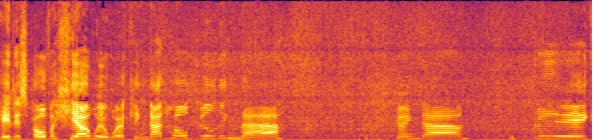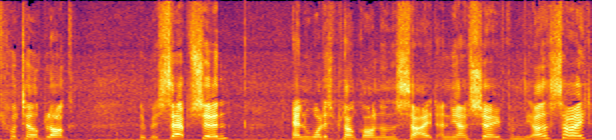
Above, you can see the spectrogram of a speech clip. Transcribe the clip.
it is over here. We're working that whole building there going down the big hotel block, the reception, and what is plunk on on the side. And I'll show you from the other side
